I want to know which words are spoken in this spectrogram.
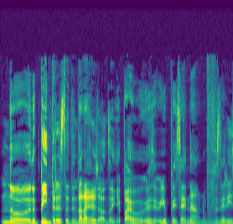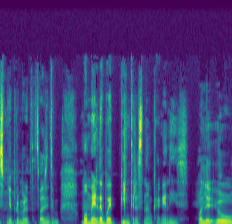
no, no Pinterest a tentar arranjar um desenho. E, pá, eu, eu, eu pensei, não, não vou fazer isso. Minha primeira tatuagem, tipo, uma merda boa de Pinterest, não, caga nisso. Olha, eu.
